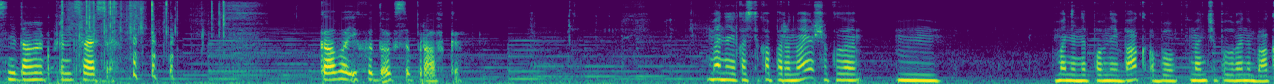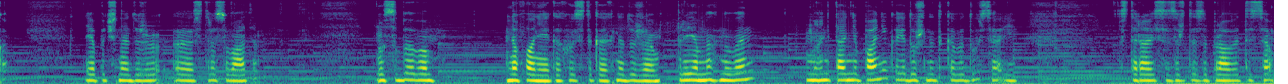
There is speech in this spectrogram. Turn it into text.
Сніданок принцеси. Кава і ходок заправки. У мене якась така параноя, що коли в мене не повний бак або менше половини бака, я починаю дуже е, стресувати. Особливо на фоні якихось таких не дуже приємних новин. Нагнітання паніка, я дуже на таке ведуся і стараюся завжди заправитися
